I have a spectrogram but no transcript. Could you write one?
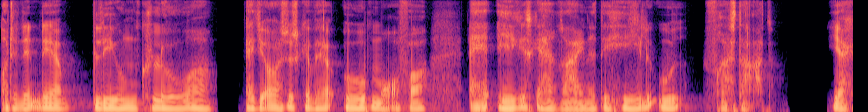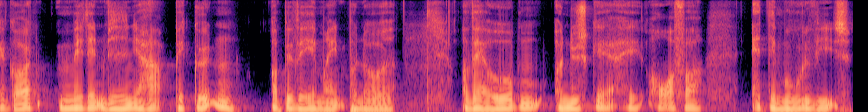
Og det er den der blive klogere, at jeg også skal være åben over for, at jeg ikke skal have regnet det hele ud fra start. Jeg kan godt med den viden, jeg har, begynde at bevæge mig ind på noget, og være åben og nysgerrig overfor, at det muligvis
